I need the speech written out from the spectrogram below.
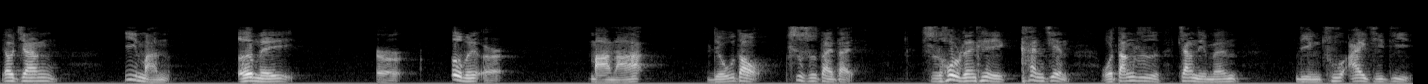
要将一满俄梅尔、厄梅尔马拿留到世世代代，使后人可以看见我当日将你们领出埃及地，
